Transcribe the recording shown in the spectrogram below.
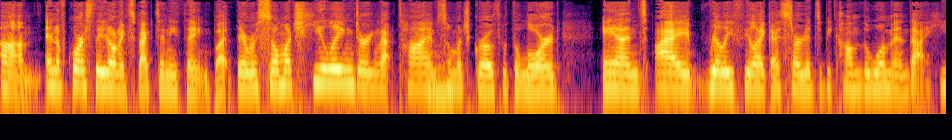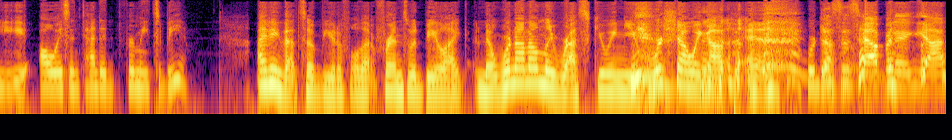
Um, and of course, they don't expect anything. But there was so much healing during that time, mm. so much growth with the Lord. And I really feel like I started to become the woman that He always intended for me to be. I think that's so beautiful that friends would be like, no, we're not only rescuing you, we're showing up and we're just This is happening. Yeah,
